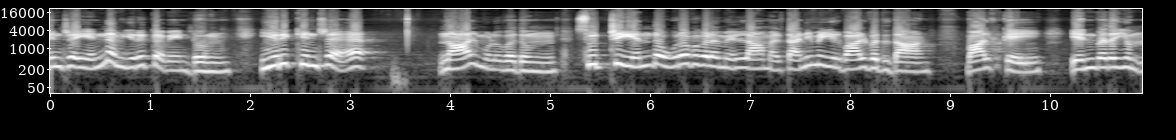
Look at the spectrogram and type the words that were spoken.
என்ற எண்ணம் இருக்க வேண்டும். இருக்கின்ற நாள் முழுவதும் சுற்றி எந்த உறவுகளும் இல்லாமல் தனிமையில் வாழ்வதுதான் வாழ்க்கை என்பதையும்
